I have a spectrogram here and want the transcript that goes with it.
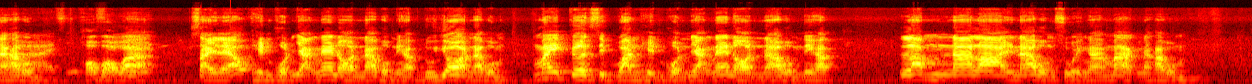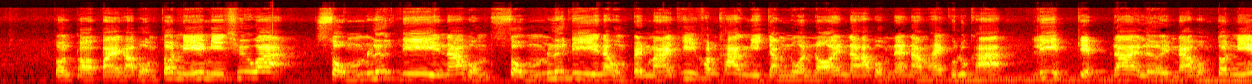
นะครับผมใช่สูตรขอบอกว่าใส่แล้วเห็นผลอย่างแน่นอนนะครับผมนี่ครับดูยอดนะครับผม ไม่เกิน 10 วันเห็นผลอย่างแน่นอนนะครับผมนี่ครับลำนาลายนะครับผมสวยงามมากนะครับผม ต้นต่อไปครับผมต้นนี้มีชื่อว่า สมฤดีนะครับผมสมฤดีนะผมเป็นไม้ที่ค่อนข้างมีจำนวนน้อยนะครับผมแนะนำให้คุณลูกค้ารีบเก็บได้เลยนะครับผมต้นนี้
